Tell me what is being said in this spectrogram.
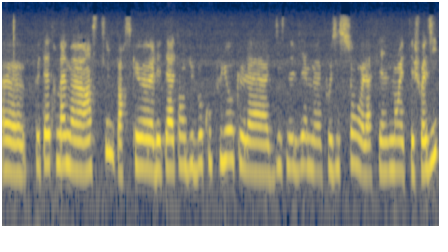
Euh, peut-être même un style parce qu'elle était attendue beaucoup plus haut que la 19e position où elle a finalement été choisie.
